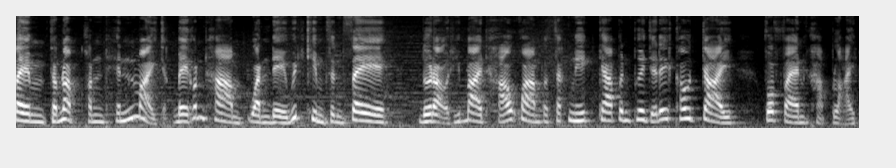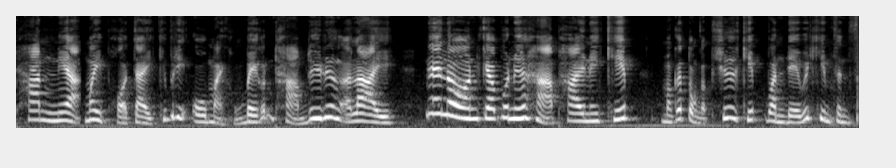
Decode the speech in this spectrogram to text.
เต็มๆสำหรับคอนเทนต์ใหม่จากเบคอนไทม์วันเดวิดคิมเซนเซโดยเราอธิบายเท้าความกันสักนิดครับเพื่อนๆจะได้เข้าใจ ว่าแฟนคลับหลายท่านเนี่ย ไม่พอใจคลิปวิดีโอใหม่ของเบคอนถามด้วยเรื่องอะไร แน่นอนครับว่าเนื้อหาภายในคลิป มันก็ตรงกับชื่อคลิปวันเดวิดคิมเซนเซ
